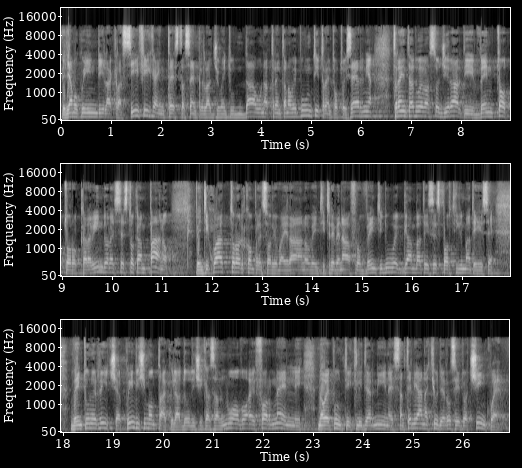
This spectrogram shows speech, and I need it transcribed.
Vediamo quindi la classifica, in testa sempre la Gioventù Dauna a 39 punti, 38 Isernia, 32 Vasto Girardi, 28 Roccaravindola e Sesto Campano, 24 il comprensorio Vairano, 23 Venafro, 22 Gambatese Sporting Matese, 21 il Riccia, 15 Montaquila, 12 Casalnuovo e Fornelli, 9 punti Cliternina e Sant'Eliana, chiude il Roseto a 5.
